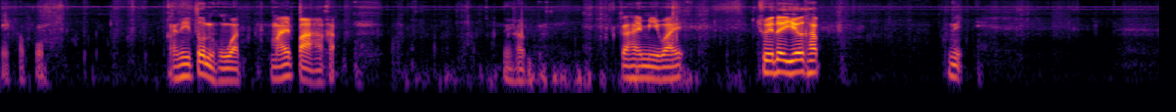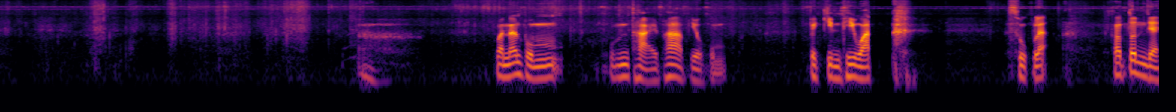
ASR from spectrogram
นี่ครับผมอันนี้ต้นหวดไม้ป่าครับนี่ครับ ก็ให้มีไว้ ช่วยได้เยอะครับ นี่ วันนั้นผมผมถ่ายภาพอยู่ผม ไปกินที่วัด สุกแล้วข้าวต้นใหญ่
